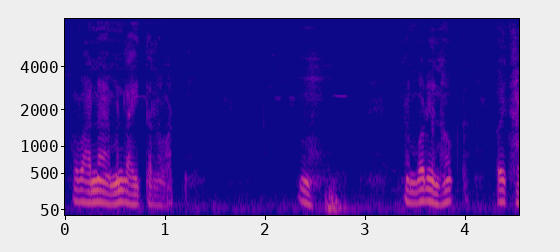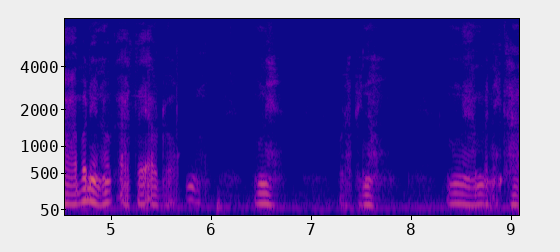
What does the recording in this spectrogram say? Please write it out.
เพราะว่าหน้ามันไหลตลอด อืมน้ำบ่เด่นเขาเอ้ยขาบ่เด่นเขาก็อาศัยเอาดอกนี่บุรพี่น้องงามบันนี้ค่ะ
